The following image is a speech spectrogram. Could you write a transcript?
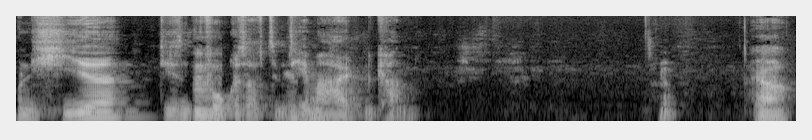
und ich hier diesen mhm. Fokus auf dem Thema halten kann. Ja.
